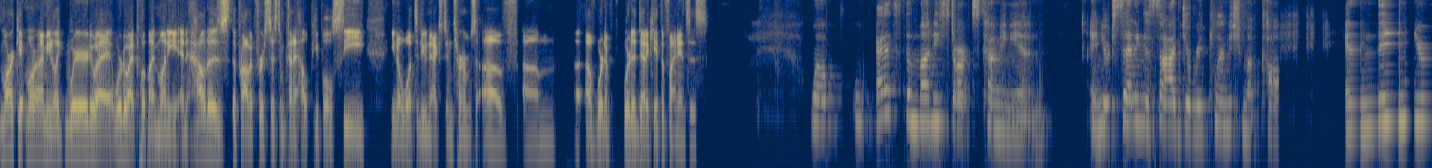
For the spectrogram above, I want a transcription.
market more? I mean, like where do I where do I put my money? And how does the profit first system kind of help people see, you know, what to do next in terms of um, of where to where to dedicate the finances? Well, as the money starts coming in and you're setting aside your replenishment cost, and then you're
